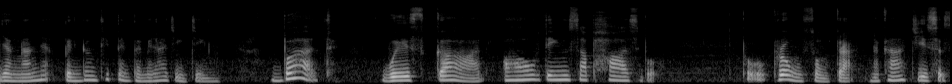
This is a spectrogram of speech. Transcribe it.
อย่างนั้นเนี่ยเป็นเรื่องที่เป็นไปไม่ได้จริง ๆ but with God all things are possible พระพระองค์ทรงตรัสนะคะ Jesus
